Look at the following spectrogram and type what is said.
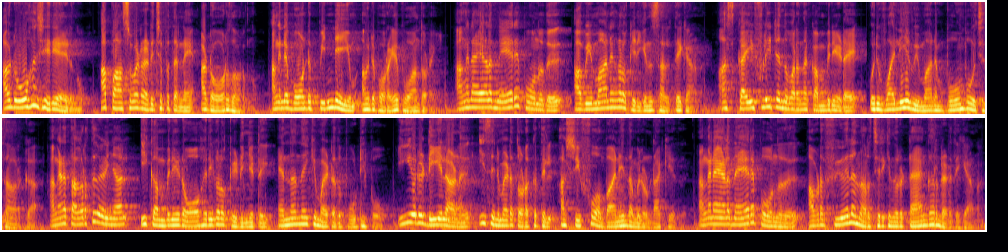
അവന്റെ ഊഹം ശരിയായിരുന്നു. ആ പാസ്വേഡ് അടിച്ചപ്പോൾ തന്നെ ആ ഡോർ തുറന്നു. അങ്ങനെ ബോണ്ട് പിന്നെയും അവന്റെ പുറകെ പോകാൻ തുടങ്ങി. അങ്ങനെ അയാൾ നേരെ പോകുന്നത് ആ വിമാനങ്ങളൊക്കെ ഇരിക്കുന്ന സ്ഥലത്തേക്കാണ്. ആ സ്കൈ ഫ്ലീറ്റ് എന്ന് പറയുന്ന കമ്പനിയുടെ ഒരു വലിയ വിമാനം ബോംബ് വെച്ച് തകർക്കുക. അങ്ങനെ തകർത്തു കഴിഞ്ഞാൽ ഈ കമ്പനിയുടെ ഓഹരികളൊക്കെ ഇടിഞ്ഞിട്ട് എന്നേക്കുമായിട്ട് അത് പൂട്ടിപ്പോവും. ഈ ഒരു ഡീലാണ് ഈ സിനിമയുടെ തുടക്കത്തിൽ ആ ഷിഫു അംബാനിയും തമ്മിൽ ഉണ്ടാക്കിയത്. അങ്ങനെ അയാൾ നേരെ പോകുന്നത് അവിടെ ഫ്യൂൽ നിറച്ചിരിക്കുന്ന ഒരു ടാങ്കറിന്റെ അടുത്തേക്കാണ്.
